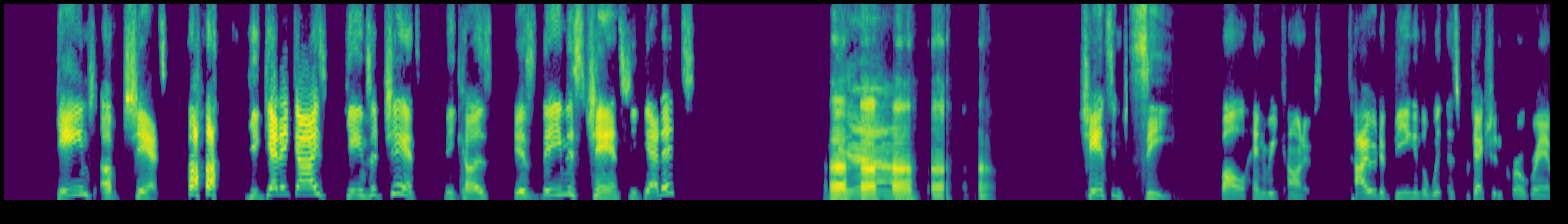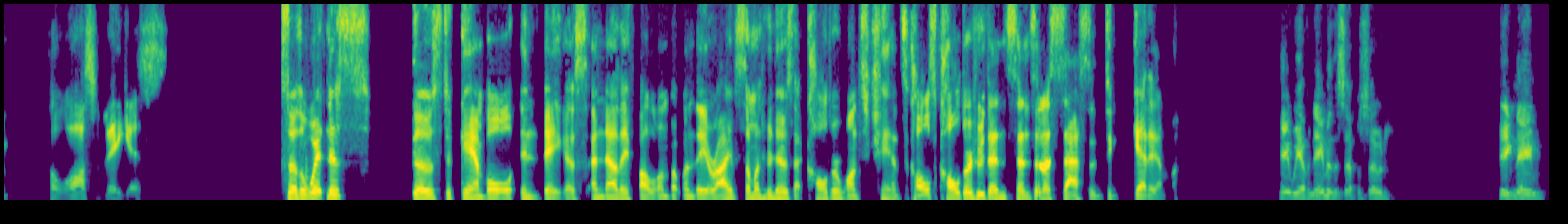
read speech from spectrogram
Games of Chance. you get it, guys? Games of Chance. Because His name is Chance. You get it? Uh, Yeah. uh, uh, uh. Chance and C follow Henry Connors, tired of being in the witness protection program, to Las Vegas. So the witness goes to gamble in Vegas, and now they follow him. But when they arrive, someone who knows that Calder wants Chance calls Calder, who then sends an assassin to get him. Hey, we have a name in this episode. Big name.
